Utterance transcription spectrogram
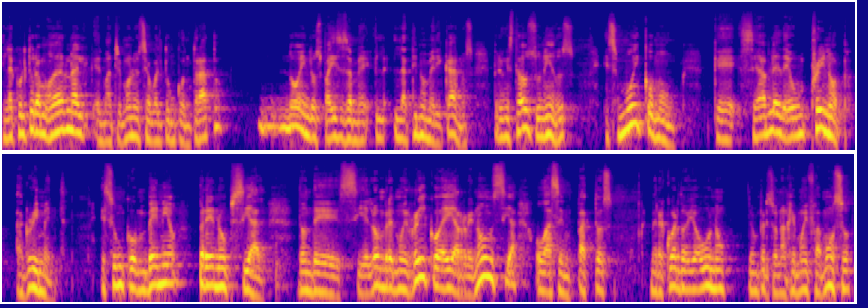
En la cultura moderna el, matrimonio se ha vuelto un contrato, no en los países latinoamericanos, pero en Estados Unidos es muy común que se hable de un prenup agreement. Es un convenio prenupcial donde si el hombre es muy rico, ella renuncia o hacen pactos. Me recuerdo yo uno de un personaje muy famoso,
